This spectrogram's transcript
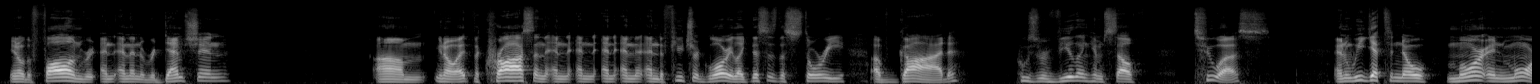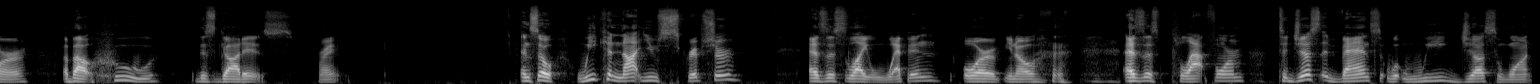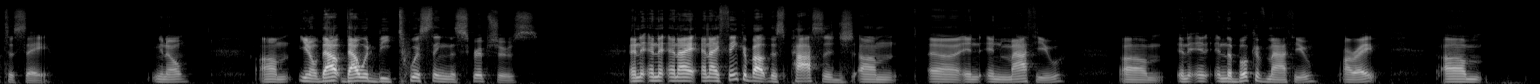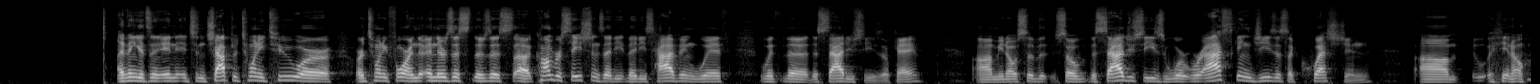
you know, the fall and, re- and, and then the redemption, um, you know, at the cross and, and, and, and, and, and the future glory. Like, this is the story of God who's revealing himself to us. And we get to know more and more about who this God is, right? And so we cannot use scripture as this like weapon or, you know, as this platform to just advance what we just want to say. You know, um, you know that that would be twisting the scriptures. And and and I and I think about this passage um, uh, in in Matthew, um, in, in, in the book of Matthew. All right. Um, I think it's in it's in chapter 22 or or 24, and, and there's this there's this uh, conversations that he, that he's having with with the the Sadducees. Okay, um, you know, so the, so the Sadducees were, were asking Jesus a question, um, you know,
